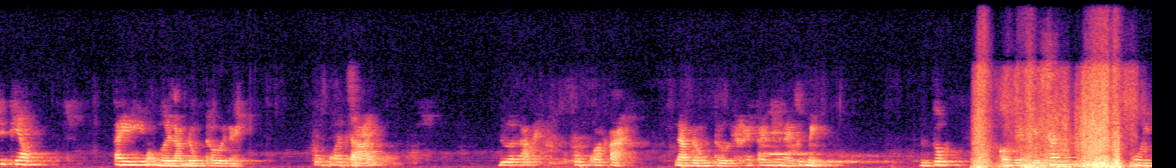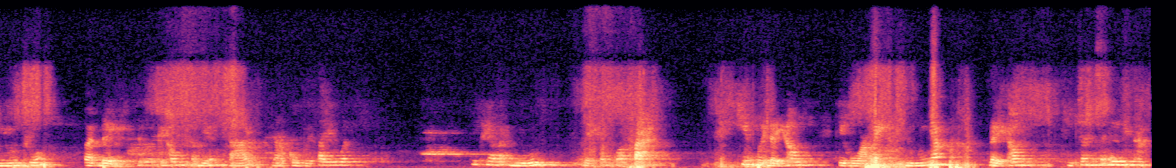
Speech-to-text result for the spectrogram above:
Tiếp theo, tay mọi người làm đồng thời này, vung qua trái, đưa lại, vung qua phải làm đồng thời hai tay như này giúp mình. Đúng rồi. Còn về phía chân, ngồi nhún xuống và để đưa cái hông sang phía bên trái, là cùng với tay luôn. Tiếp theo lại nhún để hông qua phải. Khi mới đẩy hông thì cố gắng này nhún nhá. Đẩy hông thì chân sẽ lên thẳng.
